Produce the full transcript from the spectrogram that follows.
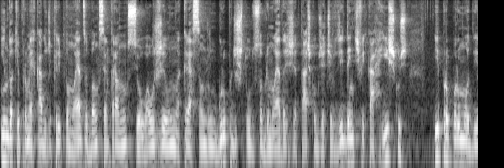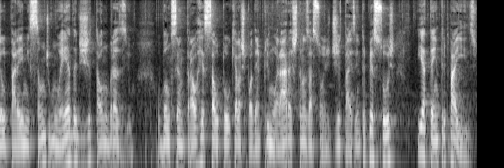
Indo aqui para o mercado de criptomoedas, o Banco Central anunciou ao G1 a criação de um grupo de estudo sobre moedas digitais com o objetivo de identificar riscos e propor um modelo para a emissão de moeda digital no Brasil. O Banco Central ressaltou que elas podem aprimorar as transações digitais entre pessoas e até entre países.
